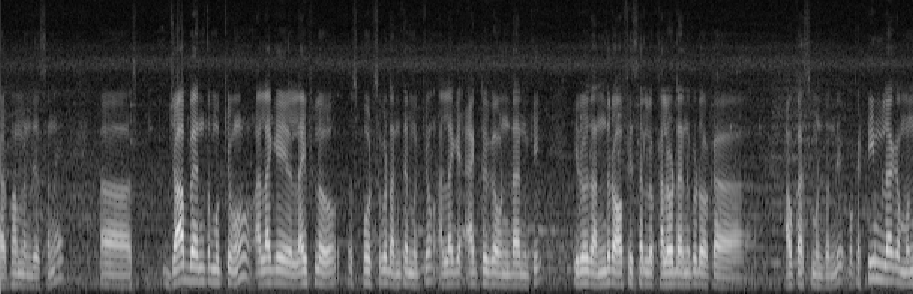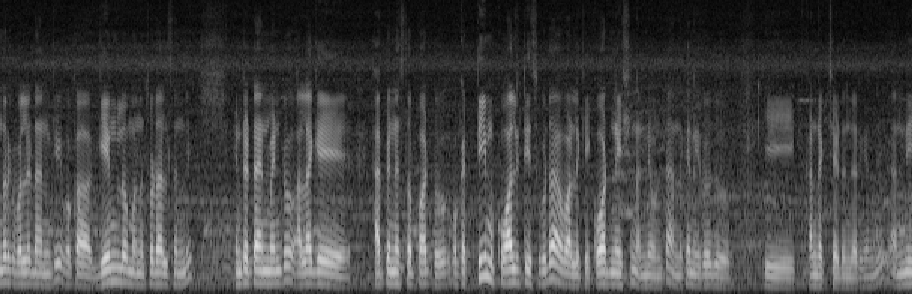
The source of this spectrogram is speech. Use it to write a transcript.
పెర్ఫార్మెన్స్ చేస్తున్నాయి. జాబ్ ఎంత ముఖ్యమో అలాగే లైఫ్లో స్పోర్ట్స్ కూడా అంతే ముఖ్యం. అలాగే యాక్టివ్గా ఉండడానికి ఈరోజు అందరూ ఆఫీసర్లు కలవడానికి కూడా ఒక అవకాశం ఉంటుంది. ఒక టీం లాగా ముందరకు వెళ్ళడానికి ఒక గేమ్లో మనం చూడాల్సింది ఎంటర్టైన్మెంటు అలాగే హ్యాపీనెస్తో పాటు ఒక టీం క్వాలిటీస్ కూడా వాళ్ళకి కోఆర్డినేషన్ అన్నీ ఉంటాయి. అందుకని ఈరోజు ఈ కండక్ట్ చేయడం జరిగింది. అన్ని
